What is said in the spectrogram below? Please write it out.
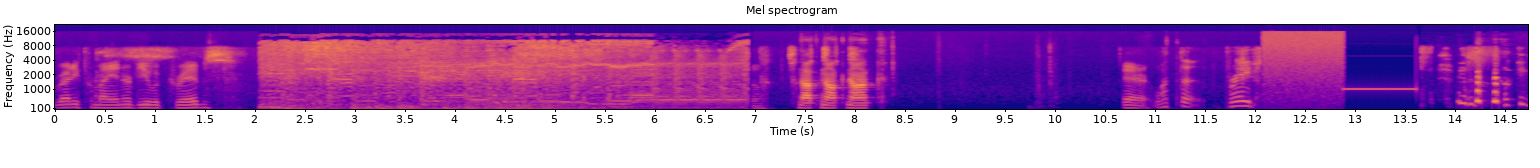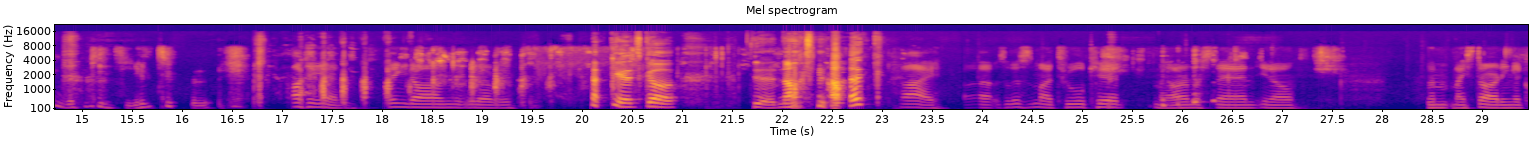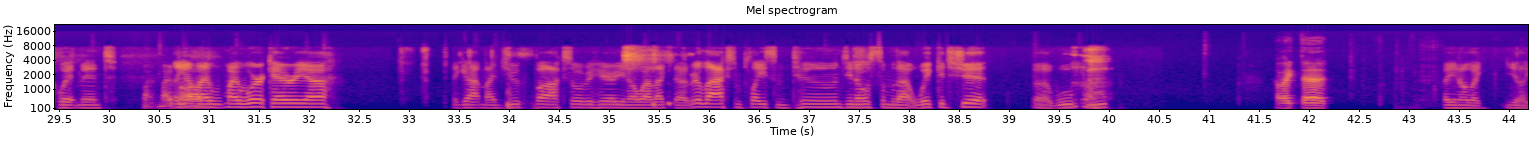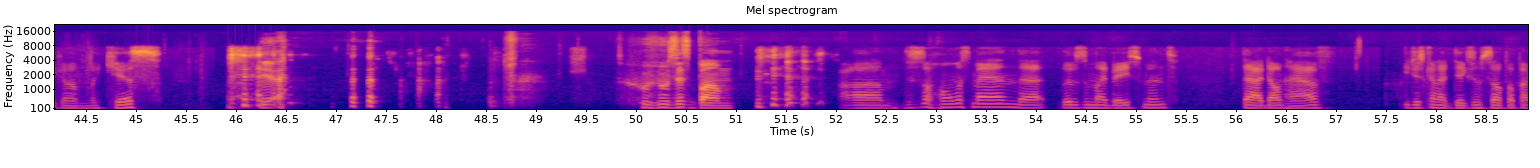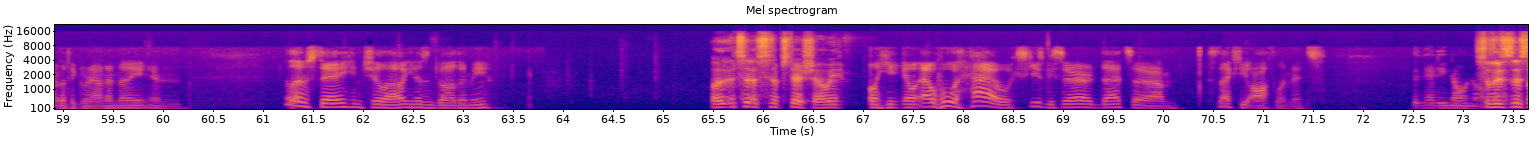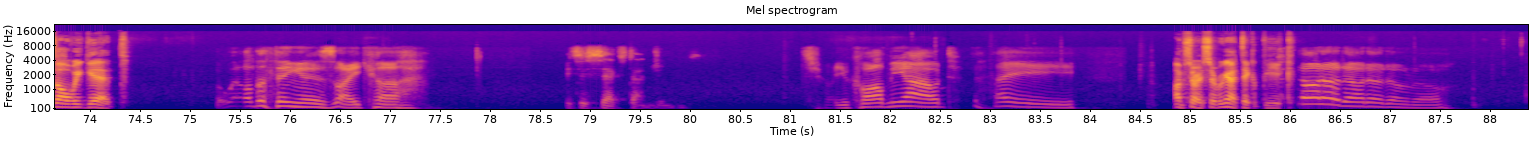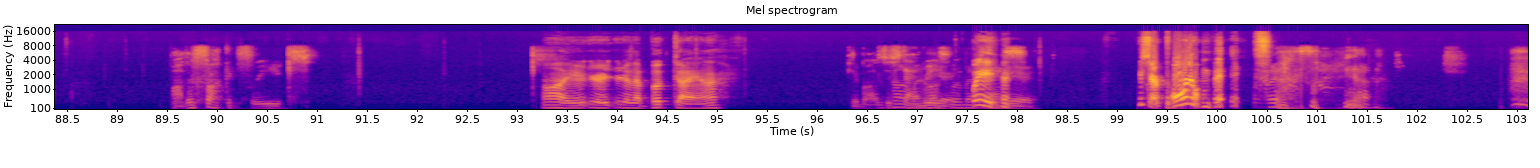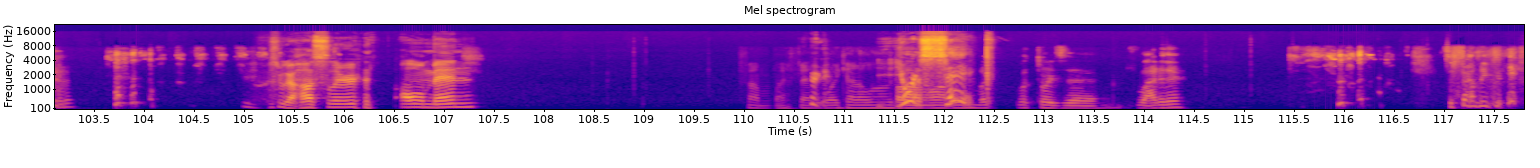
ready for my interview with Cribs. Knock, knock, knock. There. What the? Braid. It's fucking ranking team, dude. Talk again. Ding dong, whatever. Okay, let's go. Dude, knock, knock. Hi. Uh, so this is my toolkit, my armor stand, you know, m- my starting equipment. My, my I got my my work area. I got my jukebox over here. You know, where I like to relax and play some tunes. You know, some of that wicked shit. Uh, whoop whoop. I like that. Uh, you know, like you like um like Kiss. Yeah. Who, who's this bum? Um, this is a homeless man that lives in my basement that I don't have. He just kind of digs himself up out of the ground at night, and I let him stay and chill out. He doesn't bother me. Well, let's, let's upstairs, shall we? Oh, he, oh, oh, how? Excuse me, sir. That's um, this is actually off limits. the Netty no no. So this is all we get. Well, the thing is, like, uh, It's a sex dungeon. you called me out. Hey. I'm sorry, sir. We're gonna take a peek. No, no, no, no, no, no. Oh, they're fucking freaks. Oh, you're you're, you're that book guy, huh? Okay, boss, just stand my right hustler, here. Wait. Stand here. These are porno mix. yeah. So we got hustler, all men. Found my fanboy catalog. You are Oh, sick. Look, look towards the ladder there. It's a family pic.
